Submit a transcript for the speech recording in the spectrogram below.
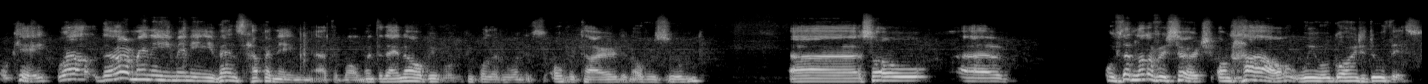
okay. Well, there are many, many events happening at the moment, and I know people, people, everyone is overtired and overzoomed. Uh, so uh, we've done a lot of research on how we were going to do this.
